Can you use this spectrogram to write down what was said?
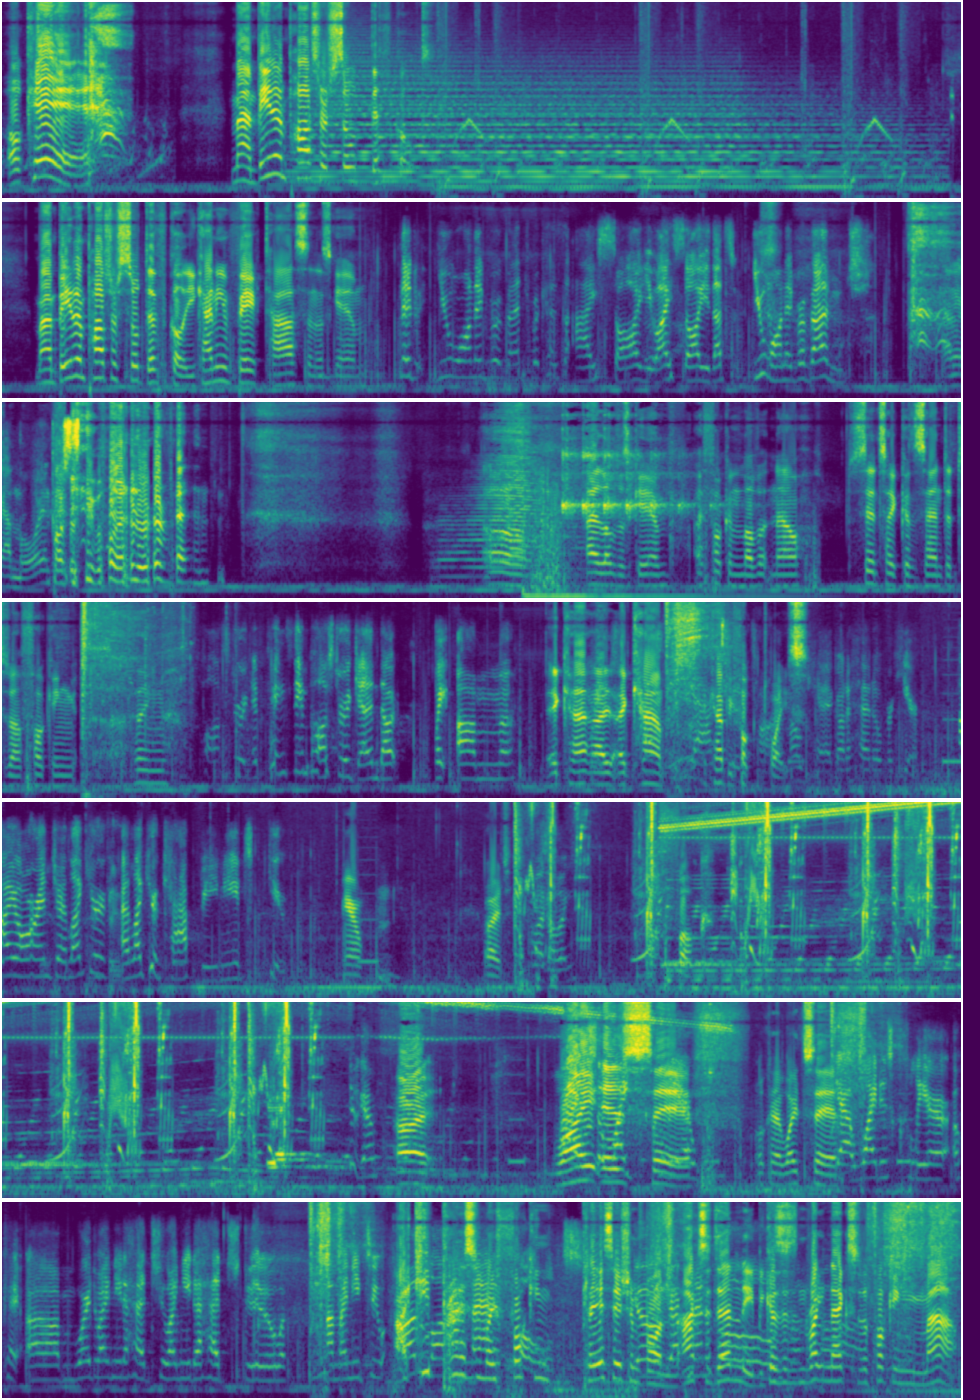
Okay. Man, being an imposter is so difficult. Man, being an imposter is so difficult. You can't even fake tasks in this game. Nid, you wanted revenge because I saw you. I saw you. That's you wanted revenge. And we have more imposters. You want revenge. Oh, I love this game. I fucking love it now. Since I consented to that fucking uh, thing. Imposter. If Pink's the imposter again, that wait. Um. It can't. I. I can't be. It can't be reaction fucking time. twice. Okay, I gotta head over here. Hi, Orange. I like your. I like your cap beanie. It's cute. Yeah. All right. Where am I going? fuck. Here we go. Alright. White so is white's clear. safe. Okay, white's safe. Yeah, white is clear. Okay, um, where do I need to head to? I need to head to, um, I need to I keep pressing my fucking. PlayStation Go, button Jack accidentally because it's Manifold. right next to the fucking map.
